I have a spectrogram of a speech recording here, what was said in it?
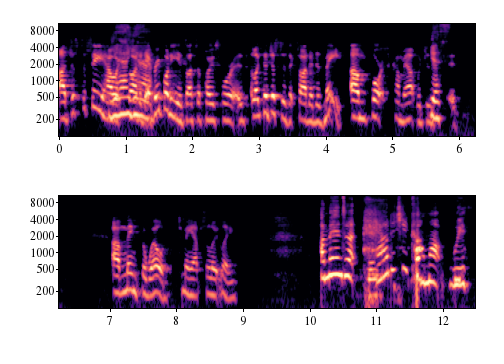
uh, just to see how Yeah, excited yeah. everybody is, I suppose, for it. Like they're just as excited as me um, for it to come out, which is Yes. it, um, means the world to me. Absolutely. Amanda, how did you come up with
